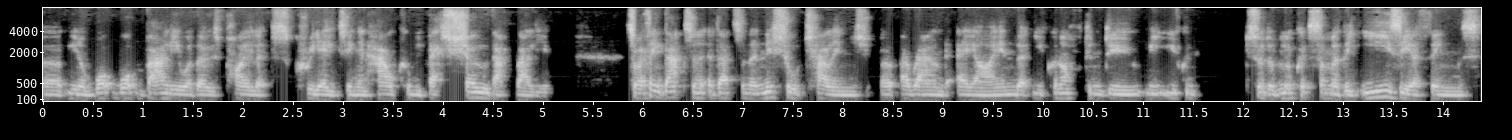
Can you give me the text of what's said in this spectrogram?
uh, you know what what value are those pilots creating and how can we best show that value? So i think that's a, that's an initial challenge uh, around ai in that you can often do you can sort of look at some of the easier things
